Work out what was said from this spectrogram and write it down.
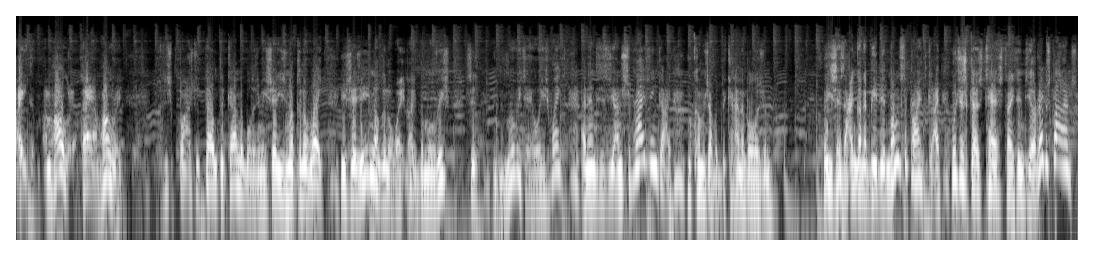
Wait, I'm hungry, okay? I'm hungry. This bastard turned to cannibalism. He said he's not to wait. He says he's not to wait like the movies. He says in the movies they always wait. And then there's the unsurprising guy who comes up with the cannibalism. He says I'm going to be the non-surprised guy who just goes tear straight into your ribs, Clarence.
